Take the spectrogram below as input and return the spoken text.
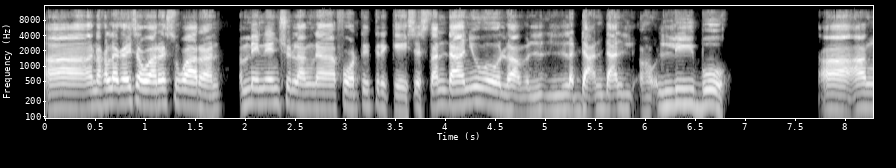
Ah, ang nakalagay sa arrest warrant, minention lang na 43 cases. Tandaan la daan-daan, libo, ah, ang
